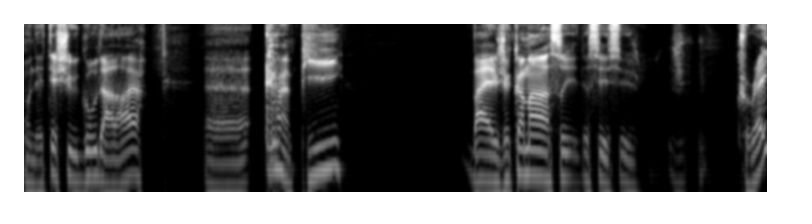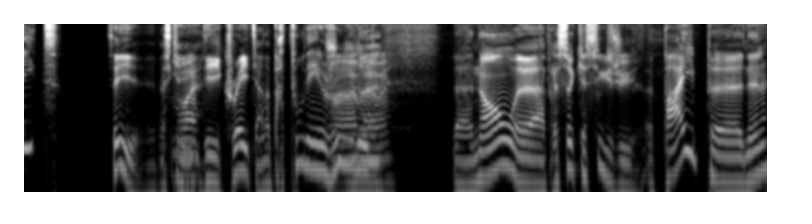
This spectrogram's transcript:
On était chez Hugo Dallaire. Euh, puis, ben, j'ai commencé. C'est, Crate? Parce qu'il y a Ouais. des crates, il y en a partout dans les jeux. Ouais, là. ouais, ouais. Euh, non, euh, après ça, qu'est-ce que j'ai eu? Pipe? euh,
